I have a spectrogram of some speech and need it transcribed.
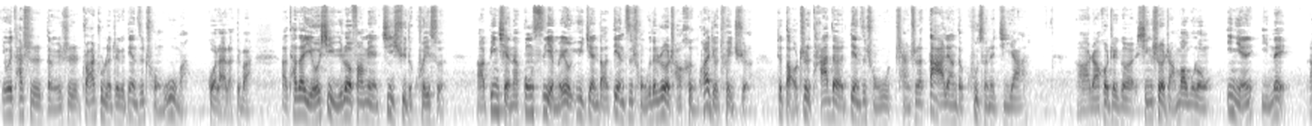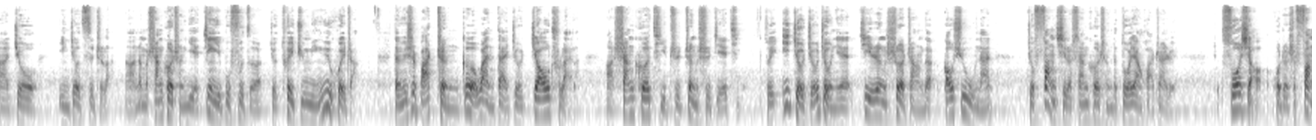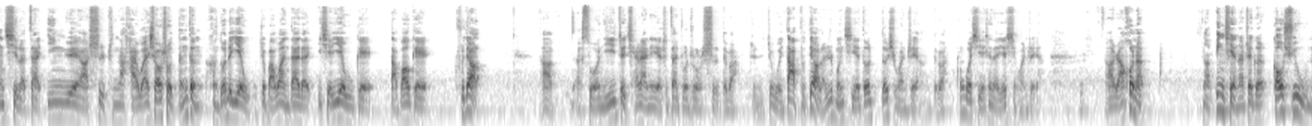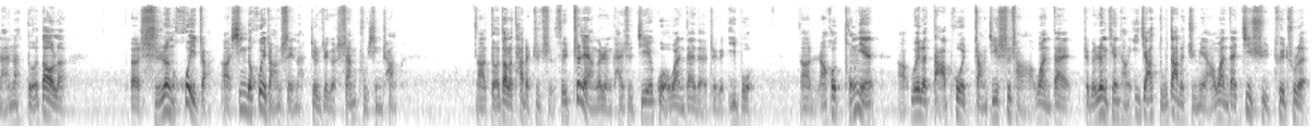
因为它是等于是抓住了这个电子宠物嘛过来了，对吧？啊，它在游戏娱乐方面继续的亏损啊，并且呢，公司也没有预见到电子宠物的热潮很快就退去了。就导致他的电子宠物产生了大量的库存的积压，啊，然后这个新社长茂木龙一年以内啊就引咎辞职了啊，那么山科成也进一步负责，就退居名誉会长，等于是把整个万代就交出来了啊，山科体制正式解体，所以一九九九年继任社长的高须武男就放弃了山科成的多样化战略。缩小或者是放弃了在音乐啊、视频啊、海外销售等等很多的业务，就把万代的一些业务给打包给出掉了。啊，索尼这前两年也是在做这种事，对吧？就就尾大不掉了。日本企业都都喜欢这样，对吧？中国企业现在也喜欢这样。啊，然后呢，啊，并且呢，这个高须武男呢得到了呃时任会长啊，新的会长是谁呢？就是这个山浦新昌啊，得到了他的支持，所以这两个人开始接过万代的这个衣钵。啊，然后同年啊，为了打破掌机市场啊，万代这个任天堂一家独大的局面啊，万代继续推出了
